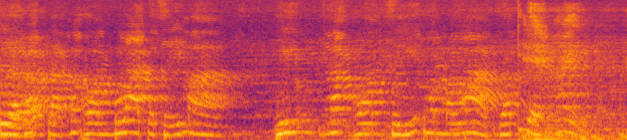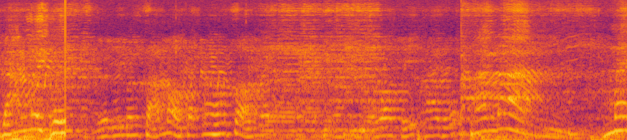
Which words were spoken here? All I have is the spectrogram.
รือครับจากนครราชสีมาทิ้งนครศรีธรรมราชครับแจกให้ยังไม่ถึงเรือดีเมืองสามออกจากแม่ห้องสอนครับเพราะว่าฝีพายถือว่าทางด้านแม่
